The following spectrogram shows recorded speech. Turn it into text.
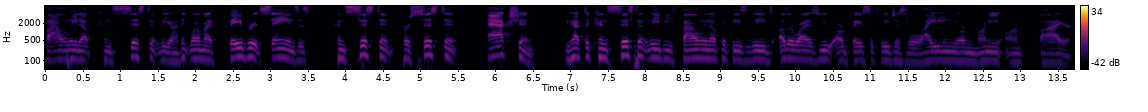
following up consistently, I think one of my favorite sayings is consistent, persistent action. You have to consistently be following up with these leads. Otherwise, you are basically just lighting your money on fire.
